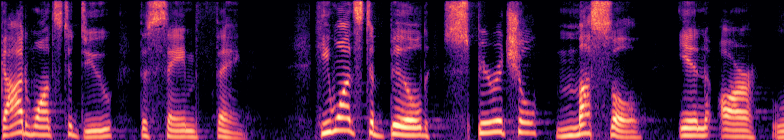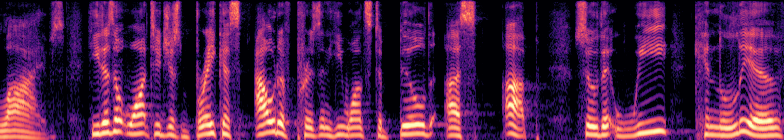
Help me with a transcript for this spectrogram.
God wants to do the same thing. He wants to build spiritual muscle in our lives. He doesn't want to just break us out of prison, He wants to build us up so that we can live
